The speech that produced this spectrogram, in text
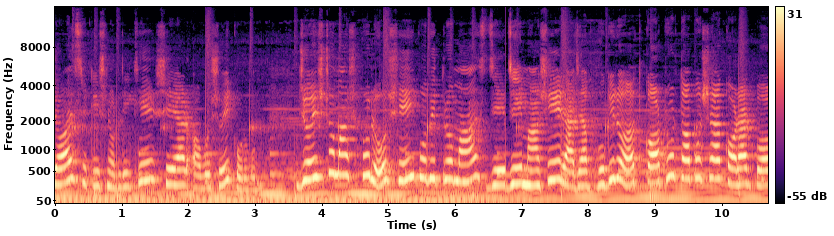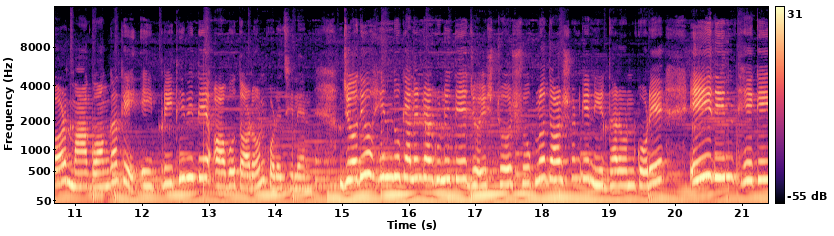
জয় শ্রীকৃষ্ণ লিখে শেয়ার অবশ্যই করুন। জ্যৈষ্ঠ মাস হল সেই পবিত্র মাস যে যে মাসে রাজা ভগীরথ কঠোর তপস্যা করার পর মা গঙ্গাকে এই পৃথিবীতে অবতরণ করেছিলেন। যদিও হিন্দু ক্যালেন্ডারগুলিতে জ্যৈষ্ঠ শুক্ল দর্শনকে নির্ধারণ করে এই দিন থেকেই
